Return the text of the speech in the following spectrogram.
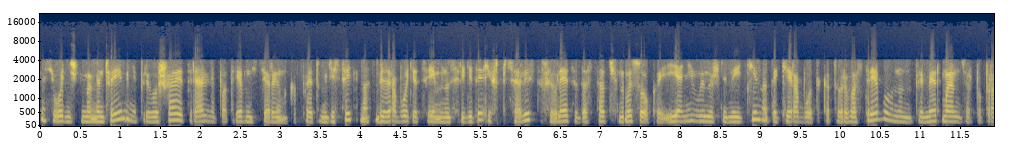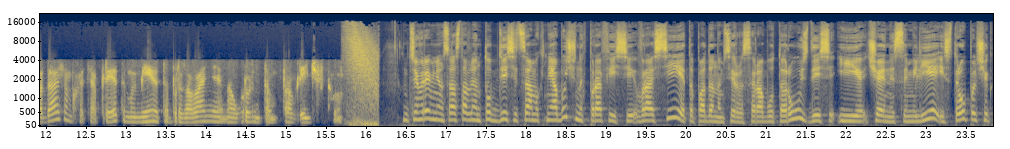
на сегодняшний момент времени превышает реальные потребности рынка. Поэтому действительно безработица именно среди таких специалистов является достаточно высокой. И они вынуждены идти на такие работы, которые востребованы, например, менеджер по продажам, хотя при этом имеют образование на уровне там, управленческого. Ну, тем временем составлен топ-10 самых необычных профессий в России. Это по данным сервиса «Работа.ру». Здесь и чайный сомелье, и стропольщик.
